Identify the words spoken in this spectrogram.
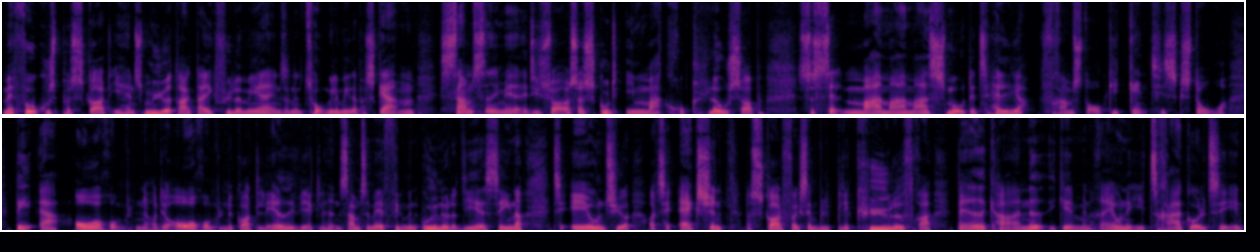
med fokus på Scott i hans myredragt, der ikke fylder mere end sådan 2 mm på skærmen, samtidig med, at de så også er skudt i makro close-up, så selv meget, meget, meget små detaljer fremstår gigantisk store. Det er overrumplende, og det er overrumplende godt lavet lavet i virkeligheden, samtidig med at filmen udnytter de her scener til eventyr og til action, når Scott for eksempel bliver kylet fra badekarret ned igennem en revne i et trægulv til en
